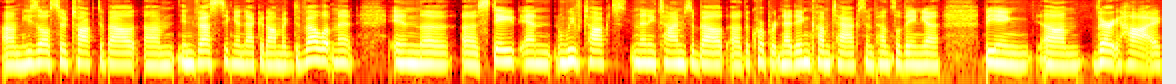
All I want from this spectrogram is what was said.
Um, he's also talked about um, investing in economic development in the uh, state, and we've talked many times about uh, the corporate net income tax in Pennsylvania being um, very high,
